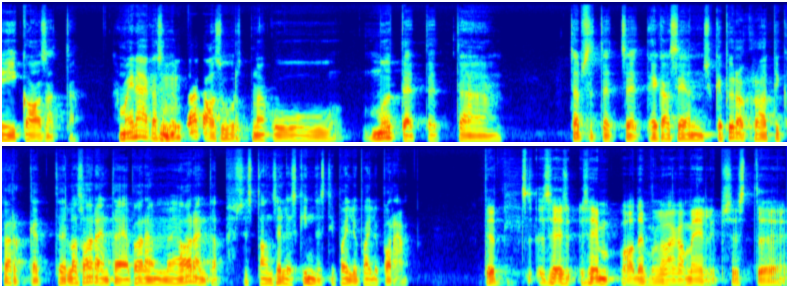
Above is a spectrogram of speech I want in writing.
ei kaasata. ma ei näe ka sellel mm -hmm. väga suurt nagu mõtet, et äh, täpselt, et see, ega see on sihuke bürokraatlik värk, et las arendaja parem arendab, sest ta on selles kindlasti palju-palju parem tead, see, see vaade mulle väga meeldib, sest äh,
